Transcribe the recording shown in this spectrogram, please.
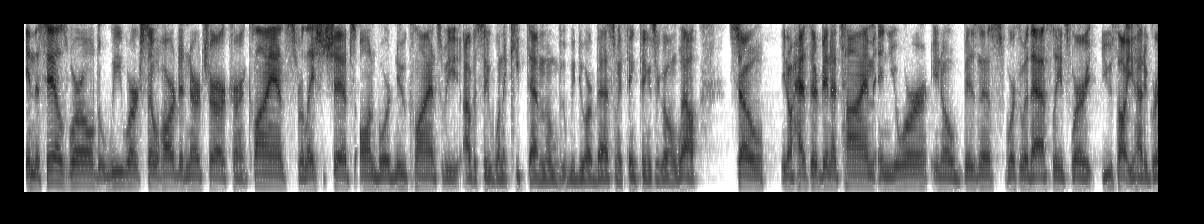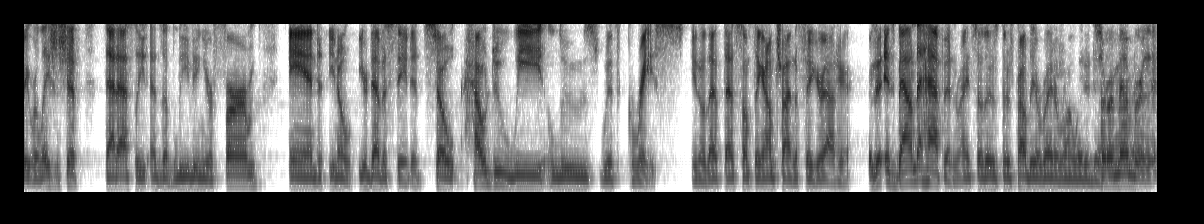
in the sales world, we work so hard to nurture our current clients, relationships, onboard new clients. We obviously want to keep them, and we, we do our best, and we think things are going well. So, you know, has there been a time in your, you know, business working with athletes where you thought you had a great relationship, that athlete ends up leaving your firm and, you know, you're devastated. So, how do we lose with grace? You know, that that's something I'm trying to figure out here. It's bound to happen, right? So there's there's probably a right or wrong way to do so it. So remember,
